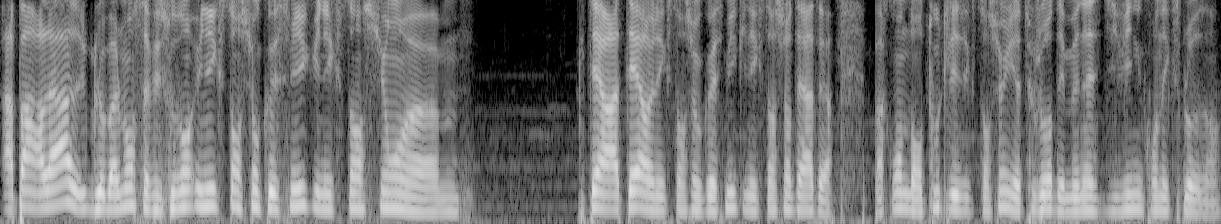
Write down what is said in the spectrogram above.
à part là, globalement ça fait souvent une extension cosmique, une extension... Euh, terre à terre, une extension cosmique, une extension terre à terre. Par contre, dans toutes les extensions, il y a toujours des menaces divines qu'on explose. Hein.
